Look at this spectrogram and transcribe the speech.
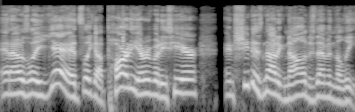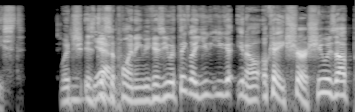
and I was like, yeah, it's like a party, everybody's here, and she does not acknowledge them in the least, which is Yeah. disappointing because you would think like you you get- you know, okay, sure, she was up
